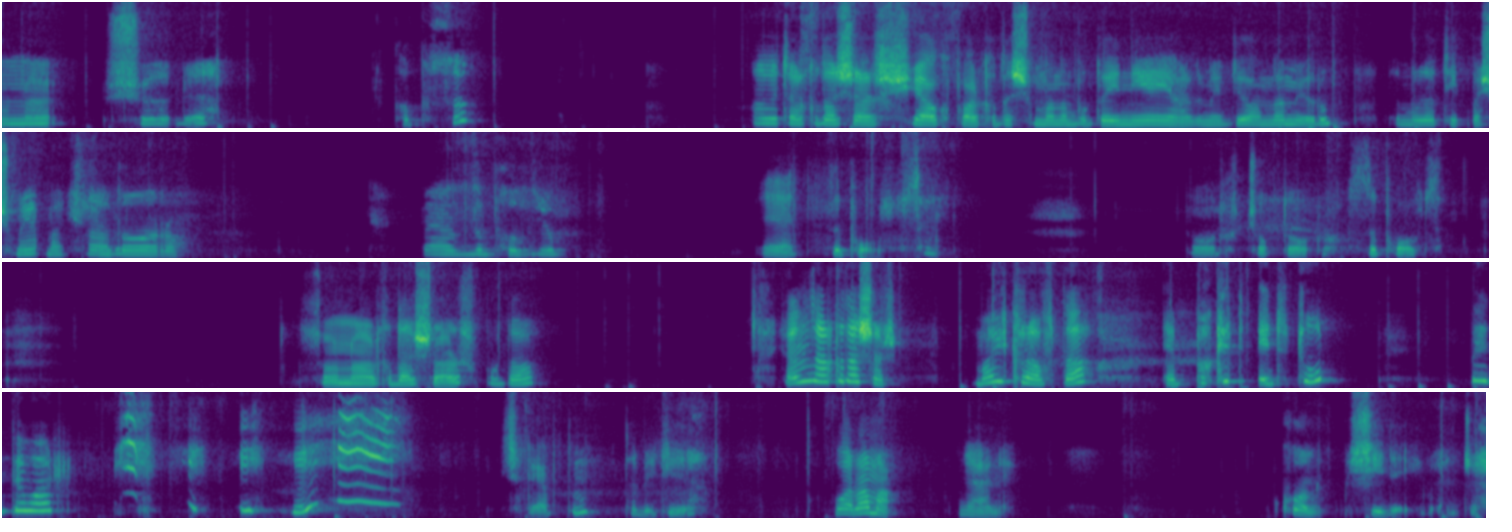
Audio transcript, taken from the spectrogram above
Sonra şöyle. Kapısı? Evet arkadaşlar Yakup arkadaşım bana burada niye yardım ediyor anlamıyorum. Ben burada tek başıma yapmak Ha istiyorum. doğru. Ben zıp olayım. Evet zıp ol sen. Doğru çok doğru zıp ol sen. Sonra arkadaşlar burada. Yalnız arkadaşlar Minecraft'ta e, paket editor bende var. Şaka yaptım tabii ki. Var ama yani komik bir şey değil bence.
